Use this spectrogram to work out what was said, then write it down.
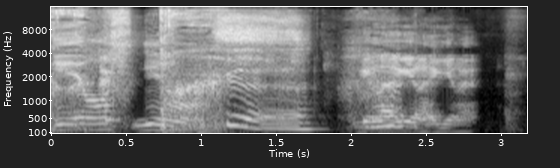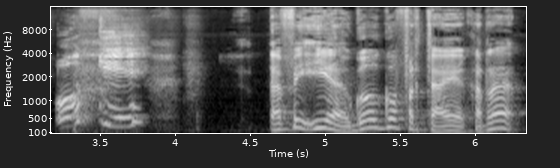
gils gils gila gila gila oke Tapi iya, gue gue percaya karena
